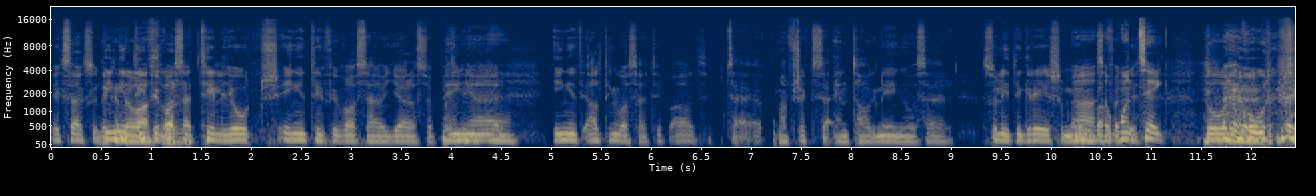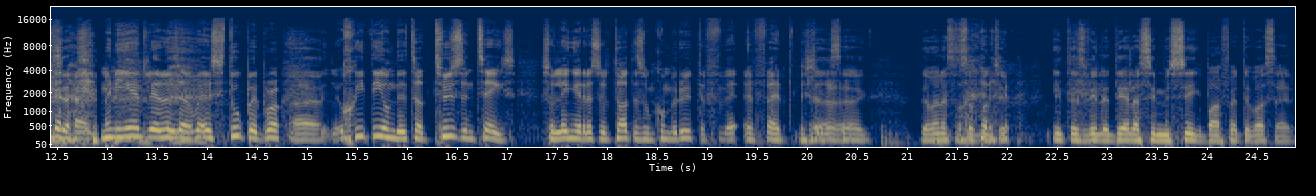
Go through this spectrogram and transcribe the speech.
exakt, så Det ingenting vara fick vara så här tillgjort, ingenting fick vara så här göras för pengar. Nej. Inget, allting var så här, typ, ah, typ så här, man försökte så här, en tagning och så, här, så lite grejer som möjligt. Ja, bara så one det- take, då var det cool. Men egentligen, så stupid bro. Skit i om det tar tusen takes, så länge resultatet som kommer ut är, fe- är fett. Exakt. Det var nästan så att man typ inte ens ville dela sin musik bara för att det var så här,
